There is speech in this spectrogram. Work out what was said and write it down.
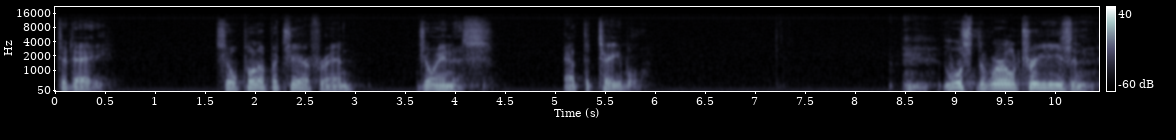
today. So pull up a chair, friend. Join us at the table. Most of the world treaties and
